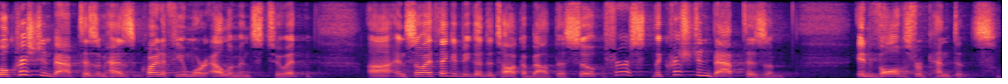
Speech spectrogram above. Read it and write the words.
Well, Christian baptism has quite a few more elements to it. Uh, and so I think it'd be good to talk about this. So, first, the Christian baptism involves repentance.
